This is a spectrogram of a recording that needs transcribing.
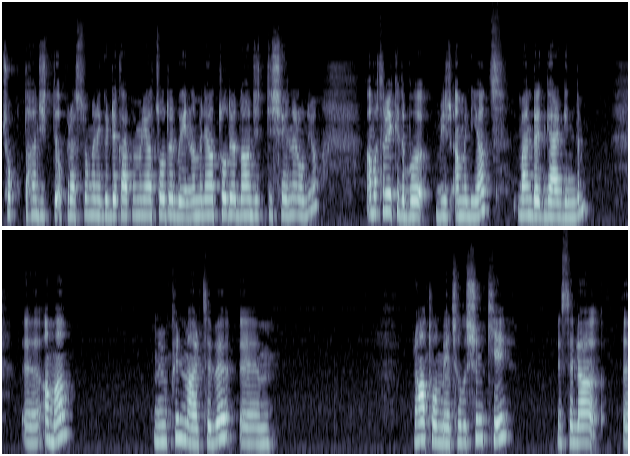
çok daha ciddi operasyonlara giriyor. Kalp ameliyatı oluyor, beyin ameliyatı oluyor, daha ciddi şeyler oluyor. Ama tabii ki de bu bir ameliyat. Ben de gergindim. Ee, ama mümkün mertebe e, rahat olmaya çalışın ki mesela e,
